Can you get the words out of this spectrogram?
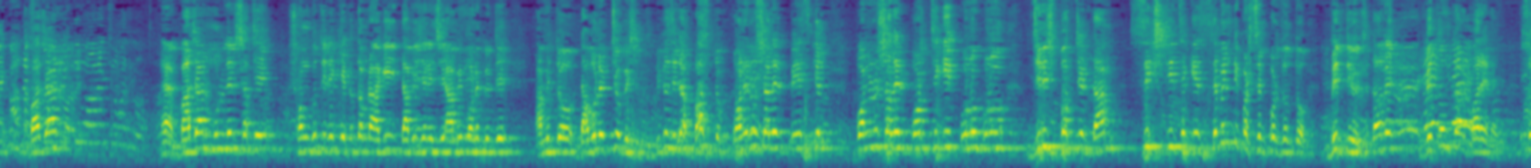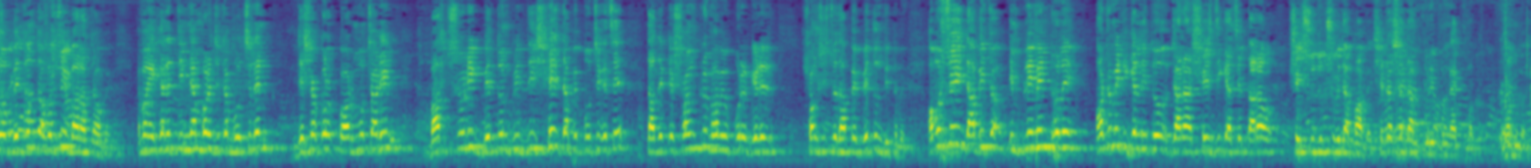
বাজার হ্যাঁ বাজার মূল্যের সাথে সঙ্গতি রেখে, এটা তো আমরা আগেই দাবি জেনেছি আমি মনে করি যে আমি তো ডাবলের চেয়েও বেশি বিকজ এটা বাস্তব। পনেরো সালের পে স্কেল পনেরো সালের পর থেকে কোনো কোনো জিনিসপত্রের দাম সিক্সটি থেকে সেভেন্টি পার্সেন্ট পর্যন্ত বৃদ্ধি হয়েছে। তাহলে বেতন তো আর বাড়ে নাই। সো বেতন তো অবশ্যই বাড়াতে হবে। এবং এখানে তিন নম্বরে যেটা বলছিলেন যে সকল কর্মচারীর বাৎসরিক বেতন বৃদ্ধি সেই ধাপে পৌঁছে গেছে, তাদেরকে স্বয়ংক্রিয়ভাবে উপরের গ্রেডের সংশ্লিষ্ট ধাপে বেতন দিতে হবে। অবশ্যই দাবি ইমপ্লিমেন্ট হলে অটোমেটিক্যালি তো যারা শেষ দিকে আছে, তারাও সেই সুযোগ সুবিধা পাবে। সেটার সাথে আমি পরিপূর্ণ একমত। ধন্যবাদ।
